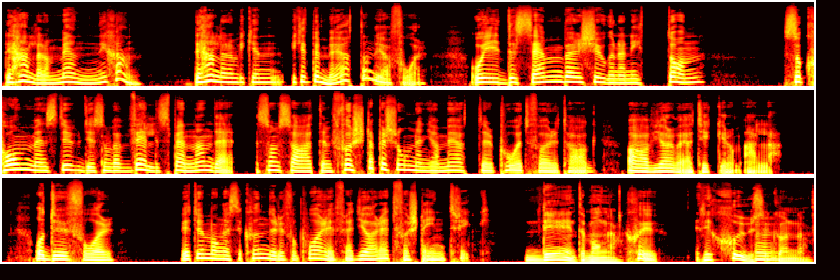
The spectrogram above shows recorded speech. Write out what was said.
Det handlar om människan. Det handlar om vilken, vilket bemötande jag får. Och i december 2019 så kom en studie som var väldigt spännande som sa att den första personen jag möter på ett företag avgör vad jag tycker om alla. Och du får, vet du hur många sekunder du får på dig för att göra ett första intryck? Det är inte många. Sju. Det är sju mm. sekunder. Mm.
